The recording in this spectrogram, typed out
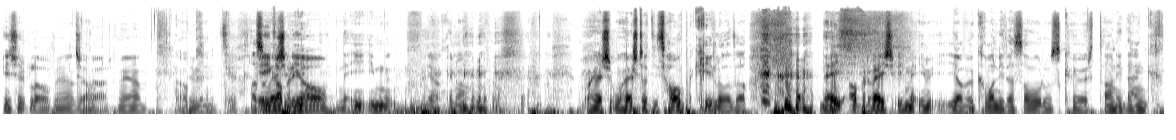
Ist er, glaube ich, ja, sogar. Ja, bin mir Okay. nicht sicher. Also, ich weisst, aber ja auch. Nein, ja, genau. wo, hast, wo hast du dein halbe Kilo da? Nein, aber weißt du, ich, ich, ja, wirklich, als ich den Saurus gehört habe, ich gedacht,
